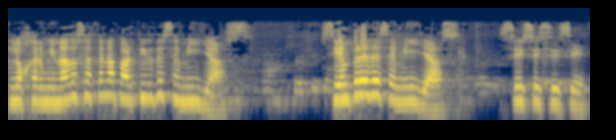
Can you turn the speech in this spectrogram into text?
los germinados se hacen a partir de semillas. Siempre de semillas. Sí, sí, sí, sí.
